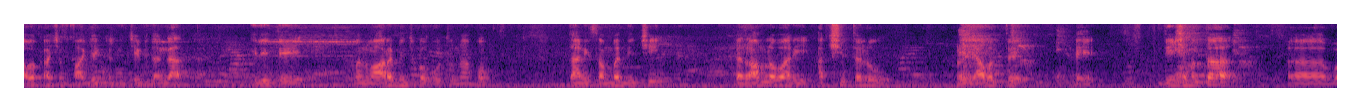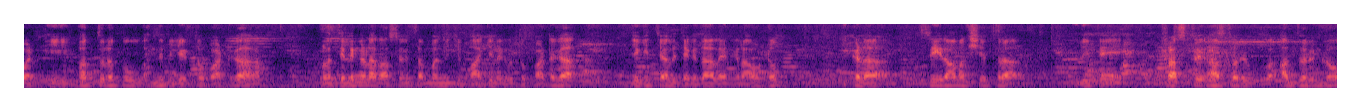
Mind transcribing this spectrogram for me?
అవకాశం భాగ్యం కలిగించే విధంగా ఏదైతే మనం ఆరంభించుకోబోతున్నామో. దానికి సంబంధించి రాముల వారి అక్షింతలు యావత్ అంటే దేశమంతా వాటి భక్తులకు అందింపజేయడంతో పాటుగా మన తెలంగాణ రాష్ట్రానికి సంబంధించి భాగ్యనగరంతో పాటుగా జగిత్యాల జగదాలయానికి రావటం ఇక్కడ శ్రీరామక్షేత్ర ఏదైతే ట్రస్ట్ ఆధ్వర్యం ఆధ్వర్యంలో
